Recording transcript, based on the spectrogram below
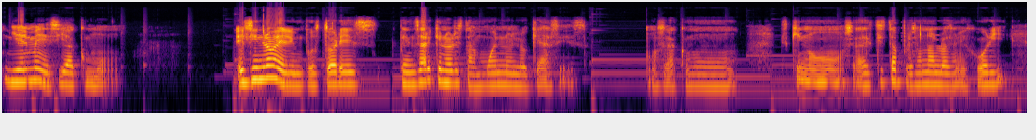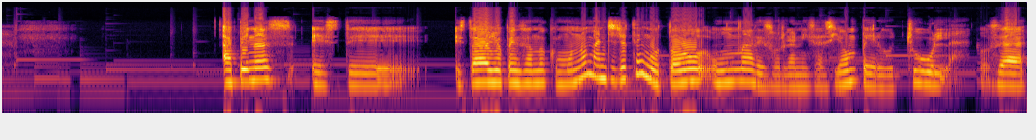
Y él me decía como, el síndrome del impostor es pensar que no eres tan bueno en lo que haces. O sea, como, es que no, o sea, es que esta persona lo hace mejor y apenas, este, estaba yo pensando como, no manches, yo tengo todo una desorganización, pero chula. O sea,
